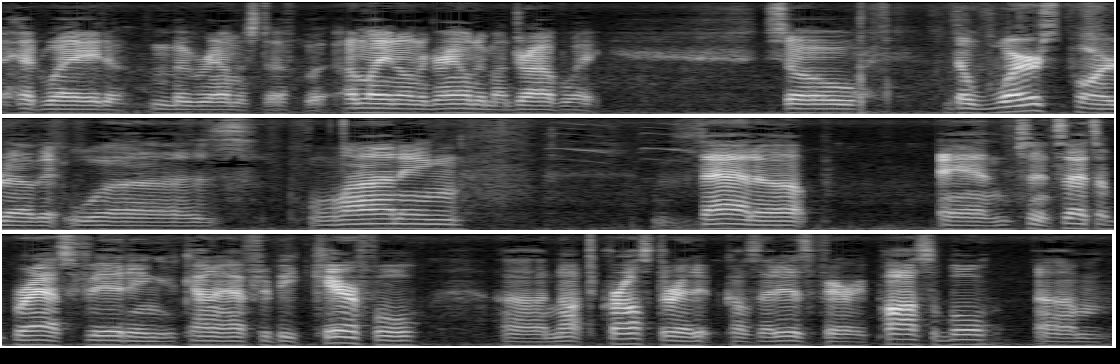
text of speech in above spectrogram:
headway to move around and stuff. But I'm laying on the ground in my driveway. So the worst part of it was lining that up and since that's a brass fitting you kind of have to be careful uh, not to cross thread it because that is very possible um,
